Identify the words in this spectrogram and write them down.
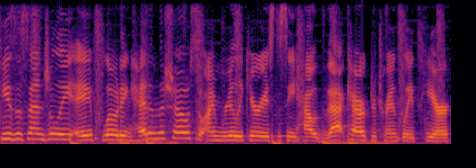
He's essentially a floating head in the show, so I'm really curious to see how that character translates here.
